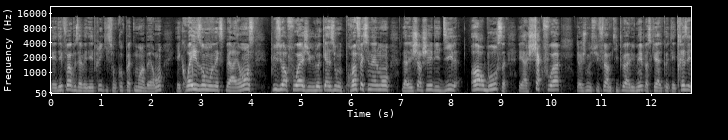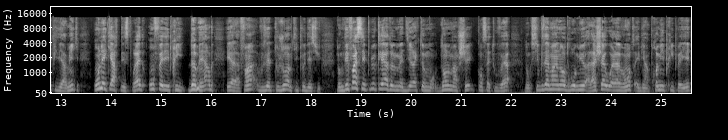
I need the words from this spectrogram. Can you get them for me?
et des fois, vous avez des prix qui sont complètement aberrants. Et croyez-en mon expérience, Plusieurs fois, j'ai eu l'occasion professionnellement d'aller chercher des deals hors bourse et à chaque fois je me suis fait un petit peu allumer parce qu'il y a le côté très épidermique on écarte les spreads on fait des prix de merde et à la fin vous êtes toujours un petit peu déçu donc des fois c'est plus clair de le mettre directement dans le marché quand c'est ouvert donc si vous avez un ordre au mieux à l'achat ou à la vente eh bien premier prix payé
